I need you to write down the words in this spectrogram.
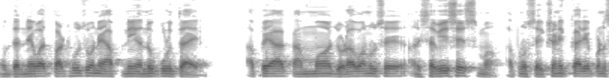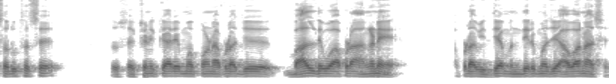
હું ધન્યવાદ પાઠવું છું અને આપની અનુકૂળતાએ આપે આ કામમાં જોડાવાનું છે અને સવિશેષમાં આપણું શૈક્ષણિક કાર્ય પણ શરૂ થશે. તો શૈક્ષણિક કાર્યમાં પણ આપણા જે બાલદેવો આપણા આંગણે આપણા વિદ્યા મંદિરમાં જે આવવાના છે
